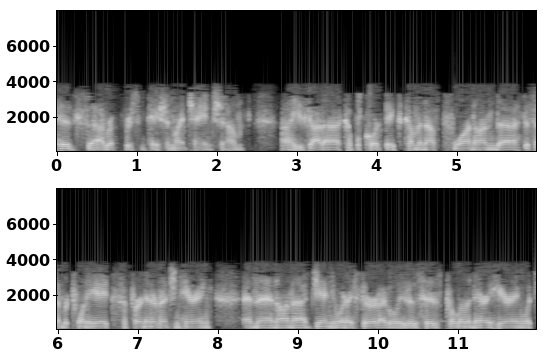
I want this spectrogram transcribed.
his uh, representation might change. Um, uh, he's got a couple court dates coming up. One on uh, December 28th for an intervention hearing, and then on uh, January 3rd, I believe, is his preliminary hearing, which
